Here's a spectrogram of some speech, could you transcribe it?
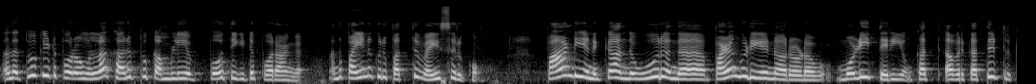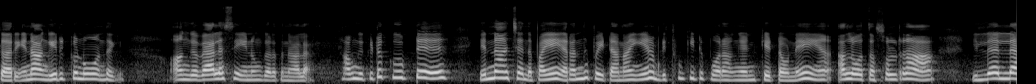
அந்த தூக்கிட்டு போகிறவங்கலாம் கருப்பு கம்பளியை போத்திக்கிட்டு போகிறாங்க அந்த பையனுக்கு ஒரு பத்து வயசு இருக்கும். பாண்டியனுக்கு அந்த ஊர் அந்த பழங்குடியினரோட மொழி தெரியும். கத் அவர் கற்றுட்ருக்காரு ஏன்னா அங்கே இருக்கணும் அந்த அங்கே வேலை செய்யணுங்கிறதுனால. அவங்கக்கிட்ட கூப்பிட்டு என்னாச்சு? அந்த பையன் இறந்து போயிட்டானா? ஏன் அப்படி தூக்கிட்டு போகிறாங்கன்னு கேட்டோடனே அதில் ஒருத்தன் சொல்கிறான் இல்லை இல்லை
